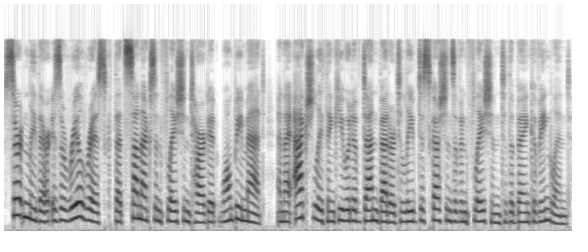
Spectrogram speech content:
Certainly, there is a real risk that Sunak's inflation target won't be met, and I actually think he would have done better to leave discussions of inflation to the Bank of England.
